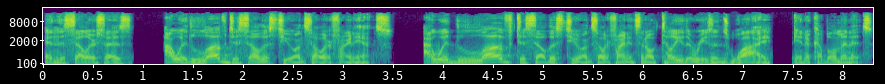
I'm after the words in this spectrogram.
And the seller says, I would love to sell this to you on seller finance. I would love to sell this to you on seller finance. And I'll tell you the reasons why in a couple of minutes.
